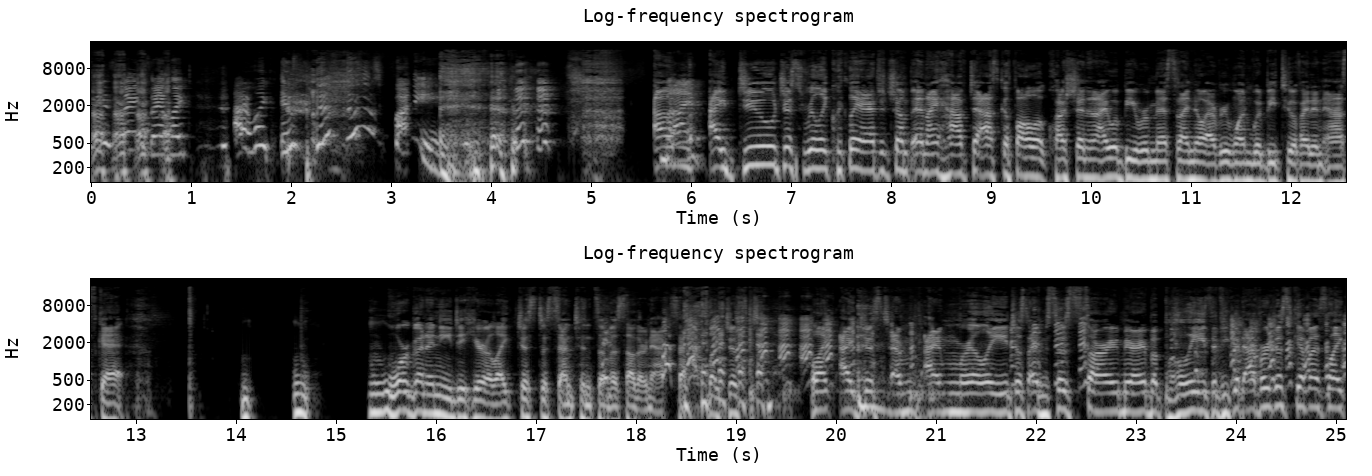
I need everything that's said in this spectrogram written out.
just saying, I'm like, I'm like, this, this is funny. Um, I- I, do just really quickly. I have to jump in. I have to ask a follow up question, and I would be remiss, and I know everyone would be too if I didn't ask it. We're gonna need to hear like just a sentence of a southern accent, like just like I just I'm I'm really just I'm so sorry, Mary, but please, if you could ever just give us like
